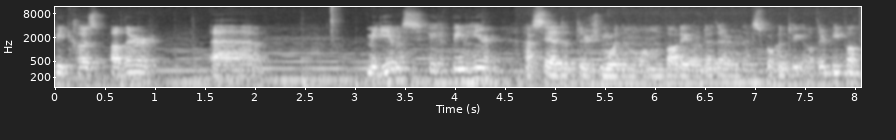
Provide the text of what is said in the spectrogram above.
because other uh, mediums who have been here have said that there's more than one body under there and they've spoken to other people.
